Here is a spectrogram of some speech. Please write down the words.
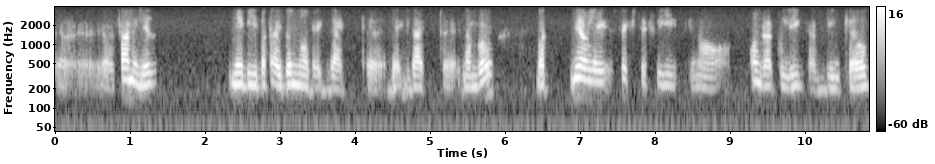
their, families. Maybe, but I don't know the exact uh, the exact uh, number. But nearly 63, you know, UNRWA colleagues have been killed,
